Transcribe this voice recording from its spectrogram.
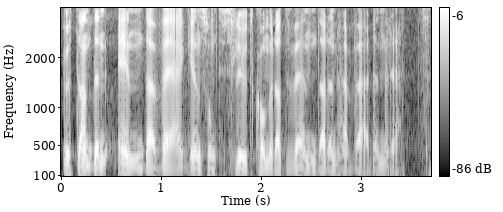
Utan den enda vägen som till slut kommer att vända den här världen rätt.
